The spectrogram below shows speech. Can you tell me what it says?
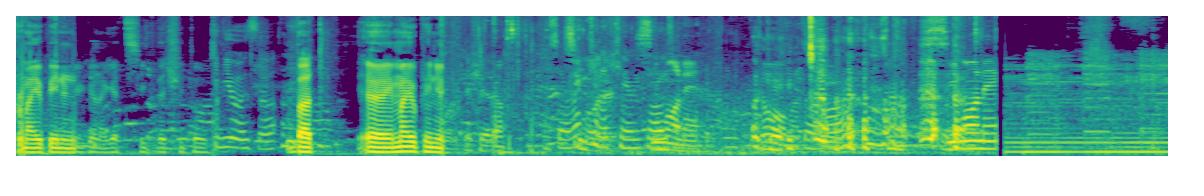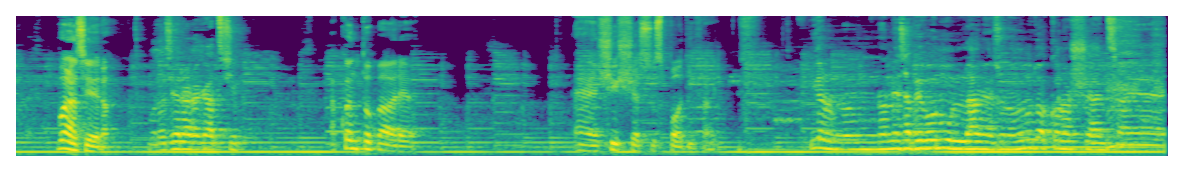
from my opinion, you're gonna get sick that she talks. But uh, in my opinion, Simone. Simone. buonasera. Buonasera ragazzi. A quanto pare, eh, Shish è su Spotify. Io non, non ne sapevo nulla, ne sono venuto a conoscenza e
